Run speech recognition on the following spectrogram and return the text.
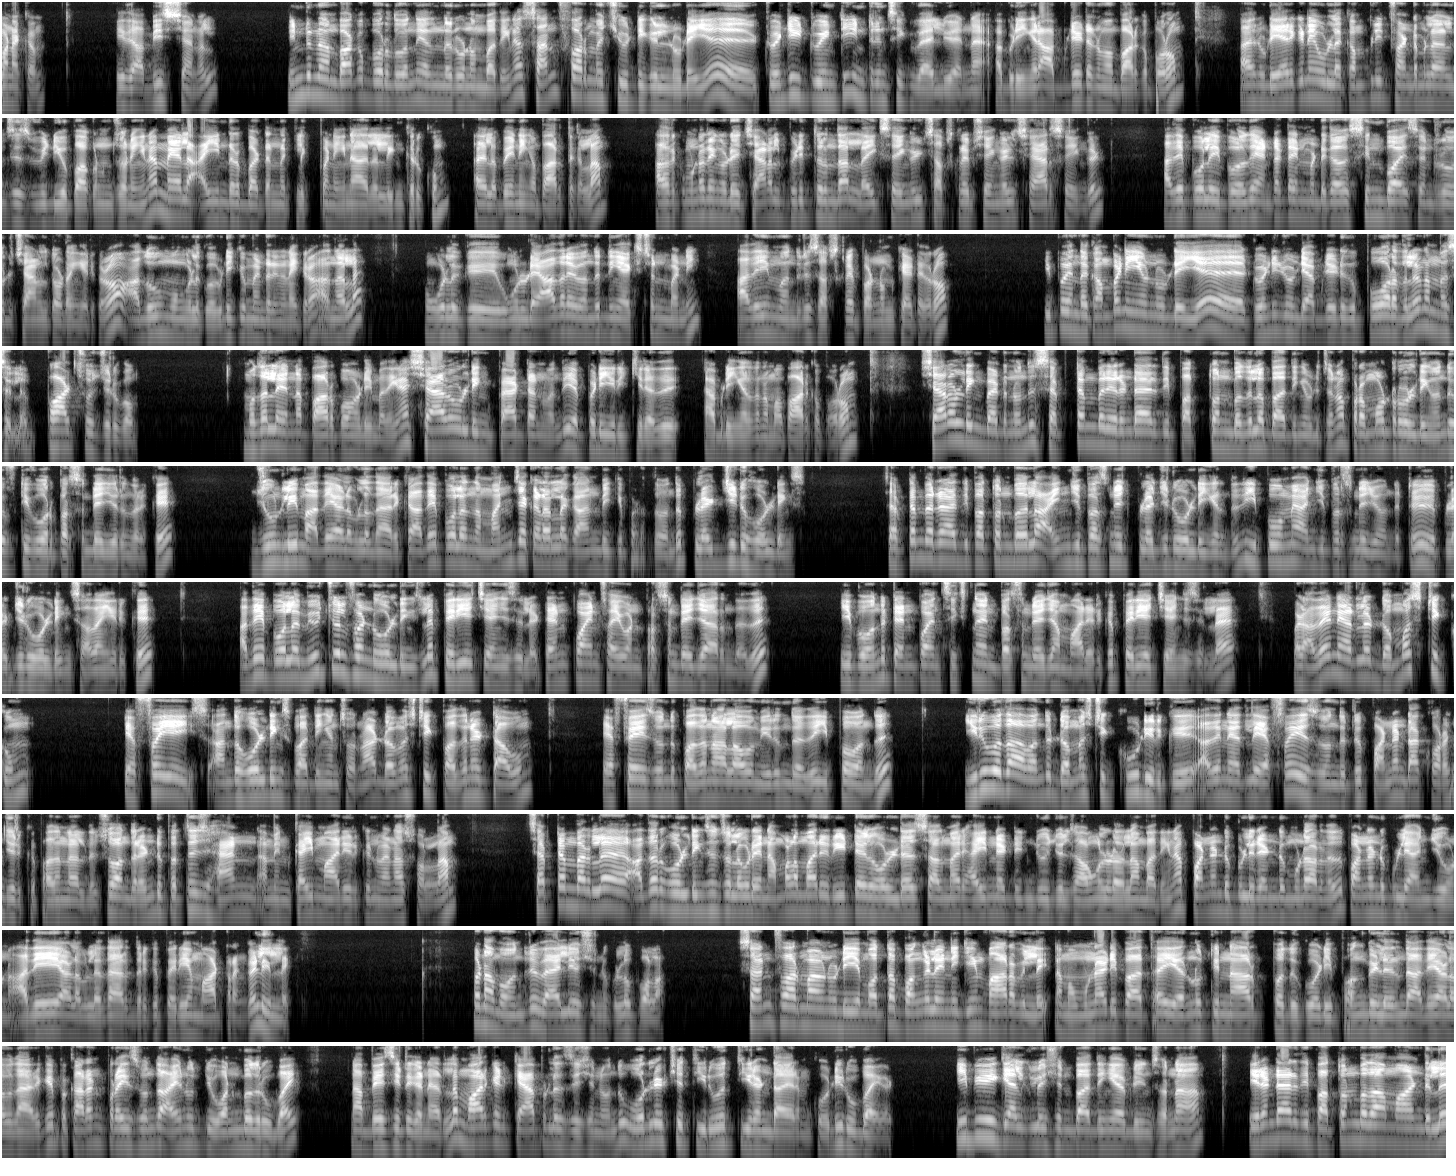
வணக்கம். இது அபிஸ் சேனல் இன்று நாம் பார்க்க போகிறது வந்து எந்த நிறுவனம் பார்த்தீங்கன்னா சன் ஃபார்மசியூட்டிகளினுடைய டுவெண்ட்டி டுவெண்ட்டி இன்ட்ரென்சிக் வேல்யூ என்ன அப்படிங்கிற அப்டேட்டை நம்ம பார்க்க போகிறோம் அதனுடைய ஏற்கனவே உள்ள கம்ப்ளீட் ஃபண்டமெண்டல் அனாலிசிஸ் வீடியோ பார்க்கணும்னு சொன்னீங்கன்னா மேலே ஐன்ற பட்டனை கிளிக் பண்ணிங்கன்னா அதில் லிங்க் இருக்கும். அதில் போய் நீங்கள் பார்த்துக்கலாம். அதற்கு முன்னாடி எங்களுடைய சேனல் பிடித்திருந்தால் லைக் செய்யுங்கள் சப்ஸ்கிரைப் செய்யுங்கள் ஷேர் செய்யுங்கள். அதே போல் இப்போது என்டர்டைன்மெண்ட்டுக்காக சின் பாய்ஸ் என்ற ஒரு சேனல் தொடங்கியிருக்கிறோம். அதுவும் உங்களுக்கு பிடிக்கும் என்று நினைக்கிறோம். அதனால் உங்களுக்கு உங்களுடைய ஆதரவை வந்துட்டு நீங்கள் எக்ஸ்டெண்ட் பண்ணி அதையும் வந்துட்டு சப்ஸ்கிரைப் பண்ணணும்னு கேட்டுக்கிறோம். இப்போ இந்த கம்பெனியினுடைய டுவெண்ட்டி டுவெண்ட்டி அப்டேட்டுக்கு போகிறதுல நம்ம சில பார்ட்ஸ் வச்சுருக்கோம். முதல்ல என்ன பார்ப்போம் அப்படின்னு பார்த்தீங்கன்னா ஷேர் ஹோல்டிங் பேட்டர்ன் வந்து எப்படி இருக்கிறது அப்படிங்கிறத நம்ம பார்க்க போகிறோம் ஷேர் ஹோல்டிங் பேட்டர்ன் வந்து செப்டம்பர் இரண்டாயிரத்தி பத்தொன்பதில் பார்த்தீங்க அப்படின்னு சொன்னால் ப்ரமோட்டர் ஹோல்டிங் வந்து ஃபிஃப்டி ஃபோர் பர்சன்டேஜ் இருந்திருக்கு. ஜூன்லேயும் அதே அளவில் தான் இருக்குது அதே போல் இந்த மஞ்சள் கலரில் காண்பிக்கப்படுறது வந்து பிளட்ஜிடு ஹோல்டிங்ஸ் செப்டம்பர் ரெண்டாயிரத்தி பத்தொன்பதில் அஞ்சு பர்சன்டேஜ் பிளட்ஜிடு ஹோல்டிங் இருந்தது. இப்போவுமே அஞ்சு பர்சன்டேஜ் வந்துட்டு பிளட்ஜிடு ஹோல்டிங்ஸாக தான் இருக்குது அதே போல் மியூச்சுவல் ஃபண்ட் ஹோல்டிங்ஸில் பெரிய சேஞ்சஸ் இல்லை. டென் பாயிண்ட் ஃபைவ் ஒன் பர்சன்டேஜாக இருந்தது. இப்போ வந்து டென் பாயிண்ட் சிக்ஸ் நைன் பர்சன்டேஜாக மாறி இருக்கு பெரிய சேஞ்சஸ் இல்லை. பட் அதே நேரத்தில் டொமஸ்டிக்கும் எஃப்ஐஐஸ் அந்த ஹோல்டிங்ஸ் பார்த்தீங்கன்னு சொன்னால் டொமஸ்டிக் பதினெட்டாகவும் எஃப்ஐஎஸ் வந்து பதினாலாவும் இருந்தது. இப்போ வந்து இருபதாக வந்து டொமஸ்டிக் கூடி இருக்கு அதே நேரத்தில் எஃப்ஐஎஸ் வந்துட்டு பன்னெண்டாக குறைஞ்சிருக்கு பதினாலு ஸோ அந்த ரெண்டு பர்சன்டேஜ் ஹேண்ட் ஐ மீன் கை மாறி இருக்குன்னு வேணால் சொல்லலாம். செப்டம்பரில் அதர் ஹோல்டிங்ஸ்னு சொல்லக்கூடிய நம்மள மாதிரி ரீட்டைல் ஹோல்டர்ஸ் அது மாதிரி ஹை நெட் இண்டிவிஜுவல்ஸ் அவங்களோடலாம் பார்த்தீங்கன்னா பன்னெண்டு புள்ளி ரெண்டு மூணாக இருந்தது பன்னெண்டு புள்ளி அஞ்சு ஒன்று அதே அளவில் தான் இருந்திருக்கு பெரிய மாற்றங்கள் இல்லை. இப்போ நம்ம வந்துட்டு வேல்யூஷனுக்குள்ளே போகலாம் சன் ஃபார்மாவினுடைய மொத்த பங்குகள் எண்ணிக்கையும் மாறவில்லை. நம்ம முன்னாடி பார்த்த இரநூத்தி நாற்பது கோடி பங்குல இருந்து அதே அளவு தான் இருக்குது இப்போ கரண்ட் ப்ரைஸ் வந்து ஐநூற்றி ஒன்பது ரூபாய். நான் பேசிட்டு இருக்க நேரத்தில் மார்க்கெட் கேபிட்டலைசேஷன் வந்து ஒரு லட்சத்தி இருபத்தி இரண்டாயிரம் கோடி ரூபாய்கள். இபிவி கேல்குலேஷன் பார்த்தீங்க அப்படின்னு சொன்னால் இரண்டாயிரத்தி பத்தொன்பதாம் ஆண்டில்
